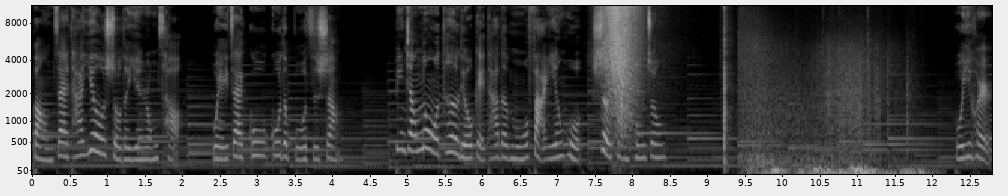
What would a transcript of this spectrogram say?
绑在她右手的岩绒草围在姑姑的脖子上，并将诺特留给她的魔法烟火射向空中。不一会儿，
